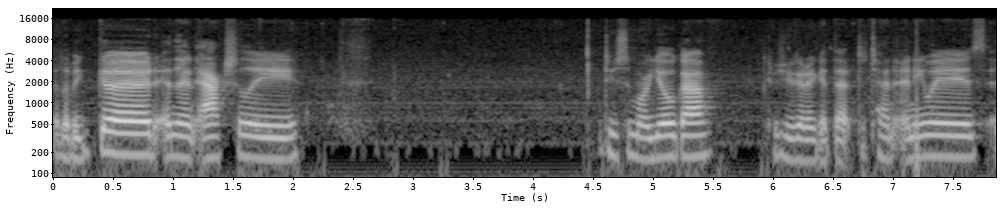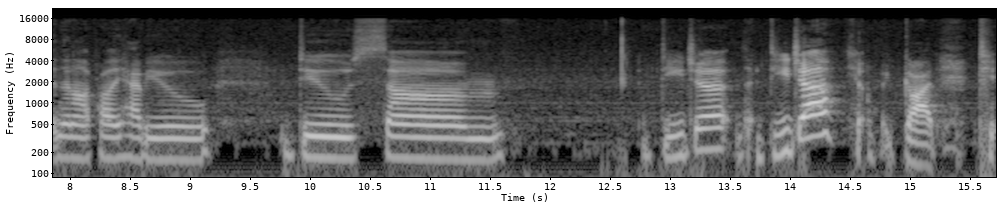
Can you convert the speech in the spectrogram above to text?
That'll be good. And then actually do some more yoga because you're going to get that to 10 anyways. And then I'll probably have you do some DJ, DJ? Oh my god. D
